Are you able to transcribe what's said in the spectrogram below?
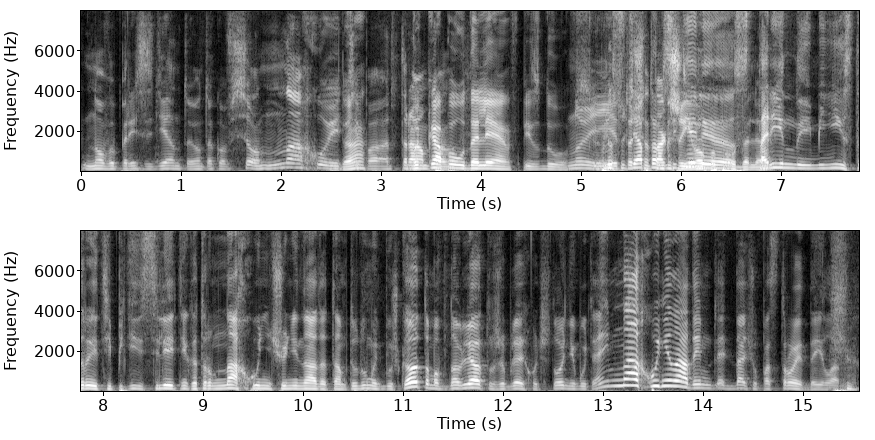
новый президент, и он такой, все, нахуй, Да. типа, Трампа. Бэкапы удаляем в пизду. Ну и Плюс у точно тебя там так же его сидели старинные министры, эти 50-летние, которым нахуй ничего не надо. Там ты думать будешь, когда там обновлят уже, блядь, хоть что-нибудь. А им нахуй не надо, им, блядь, дачу построить, да и ладно.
